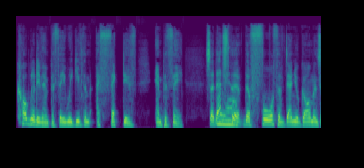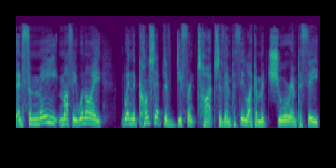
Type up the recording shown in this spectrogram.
cognitive empathy, we give them affective empathy. So that's yeah. the the fourth of Daniel Goleman's. And for me, Muffy, when I when the concept of different types of empathy, like a mature empathy,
